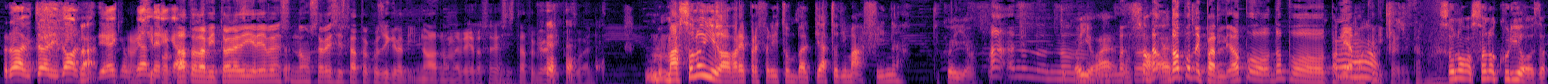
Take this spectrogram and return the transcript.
però la vittoria dei Dolphins ma, direi che è un grande regalo. Se portato la vittoria dei Ravens, non saresti stato così gradito. No, non è vero, saresti stato gradito uguale. Ma solo io avrei preferito un bel piatto di muffin. Dico io. Ma no, no, Dico io, eh, non so, do, eh. dopo, ne parli, dopo, dopo parliamo no, anche di questo. Sono, sono, curioso.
